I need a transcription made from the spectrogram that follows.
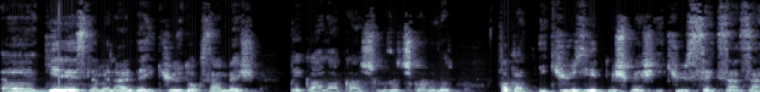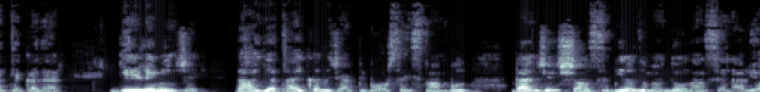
E, geri esnemelerde 295 pekala karşımıza çıkabilir. Fakat 275-280 sente kadar gerilemeyecek, daha yatay kalacak bir borsa İstanbul bence şansı bir adım önde olan senaryo.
